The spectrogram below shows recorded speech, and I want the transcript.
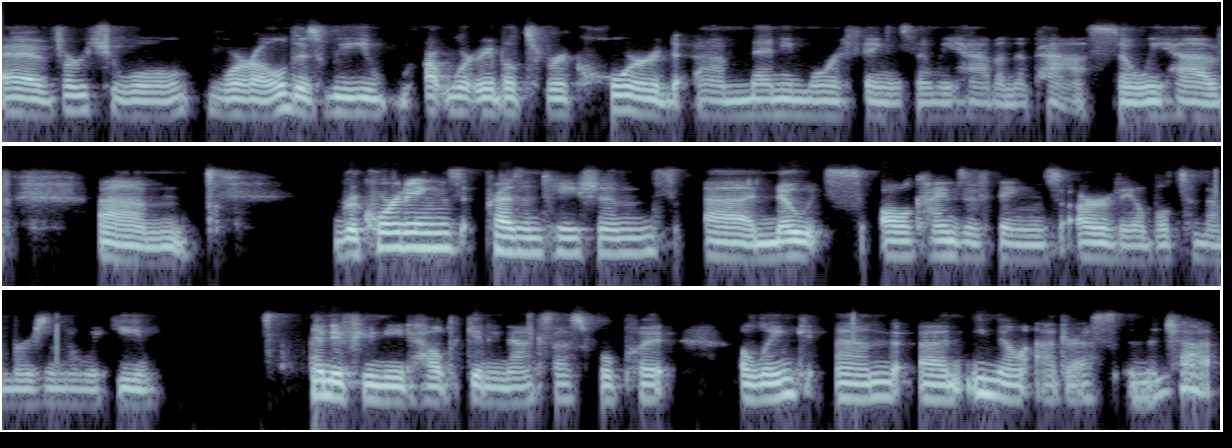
a virtual world is we are, we're able to record um, many more things than we have in the past. So we have um, recordings, presentations, uh, notes, all kinds of things are available to members in the wiki. And if you need help getting access, we'll put a link and an email address in the chat.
